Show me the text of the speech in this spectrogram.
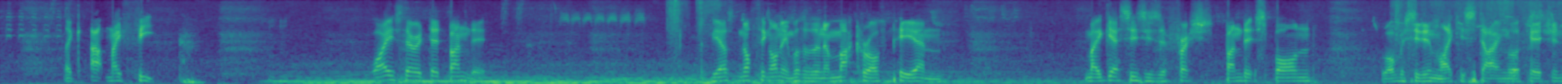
like, at my feet. Why is there a dead bandit? He has nothing on him other than a Makarov PM. My guess is he's a fresh bandit spawn, who obviously didn't like his starting location.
